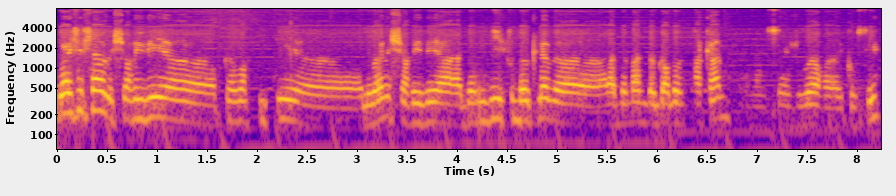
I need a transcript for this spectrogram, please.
Ouais, c'est ça. Je suis arrivé, euh, après avoir quitté euh, l'OM, je suis arrivé à Dundee Football Club euh, à la demande de Gordon Strachan, un ancien joueur écossais,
